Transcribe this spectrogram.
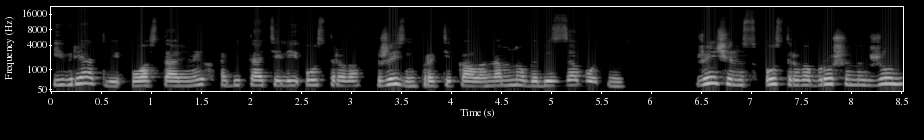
и вряд ли у остальных обитателей острова жизнь протекала намного беззаботней. Женщины с острова брошенных жен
